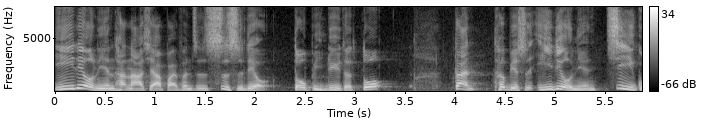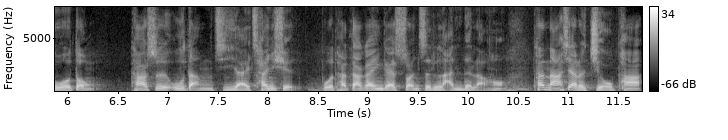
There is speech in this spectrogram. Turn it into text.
一六年他拿下百分之四十六，都比绿的多，但特别是一六年季国栋他是无党籍来参选，不过他大概应该算是蓝的了哈，他拿下了九趴，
